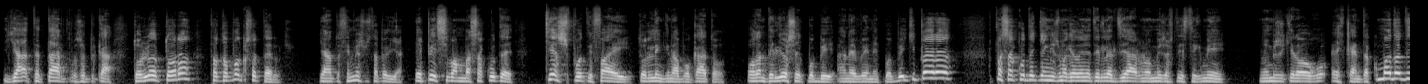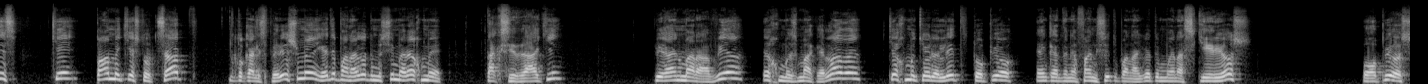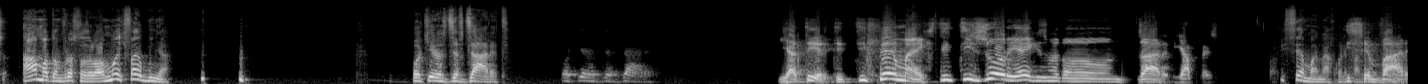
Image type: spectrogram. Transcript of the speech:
για Τετάρτη προσωπικά. Το λέω τώρα, θα το πω και στο τέλος. Για να το θυμίσουμε στα παιδιά. Επίσης, είπαμε, μας ακούτε και στο Spotify, το link είναι από κάτω. Όταν τελειώσει η εκπομπή, ανεβαίνει η εκπομπή εκεί πέρα. Μας ακούτε και newsmakedonia.gr, νομίζω αυτή τη στιγμή. Νομίζω και εγώ έχει κάνει τα κουμάτα της. Και πάμε και στο chat να το καλησπερίσουμε, γιατί Παναγιώτη μου σήμερα έχουμε ταξιδάκι. Πηγαίνουμε Αραβία, έχουμε ΣΜΑΚ Ελλάδα και έχουμε και ο Elite, το οποίο έκανε την εμφάνισή του Παναγιώτη μου ένας κύριος, ο οποίος άμα τον βρω στο δρόμο έχει φάει μπουνιά. Ο κύριος Τζεφ Τζάρετ. Ο κύριος Τζεφ Τζάρετ. Γιατί, ρε, τι, τι θέμα έχεις, τι, τι ζόρι έχεις με τον Τζάρετ. Για πες. Τι θέμα να έχω, ρε Τι σε Παναγιώτη. βάρε.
